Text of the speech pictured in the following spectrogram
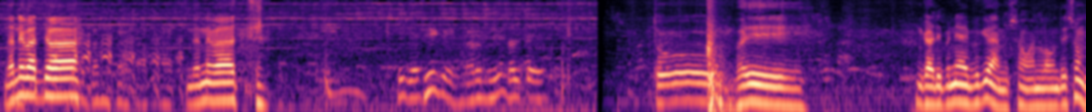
धन्यवाद देवा। धन्यवाद। ठीक है नारद भैया तो भाइ गाडी पनि आइपुग्यो हामी सामान लाउँदैछौँ।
